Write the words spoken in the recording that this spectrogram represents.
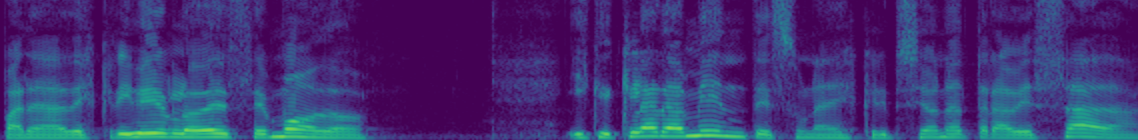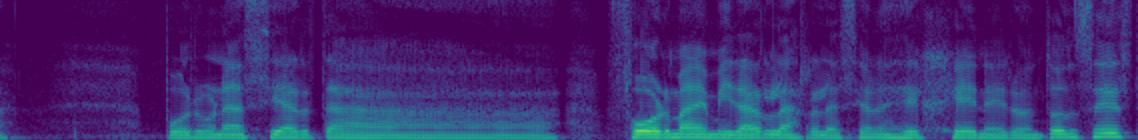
para describirlo de ese modo. Y que claramente es una descripción atravesada por una cierta forma de mirar las relaciones de género. Entonces,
